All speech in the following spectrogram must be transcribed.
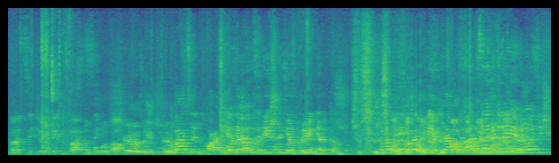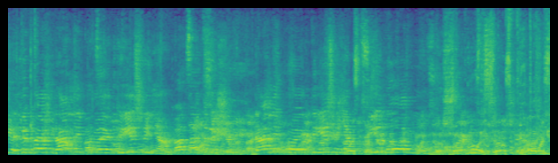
21, 22. 22. Я дякую, рішення прийнято. Шановні колеги, я дякую. Тепер даний проект рішення, даний проект рішення в цілому. зараз фігньою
